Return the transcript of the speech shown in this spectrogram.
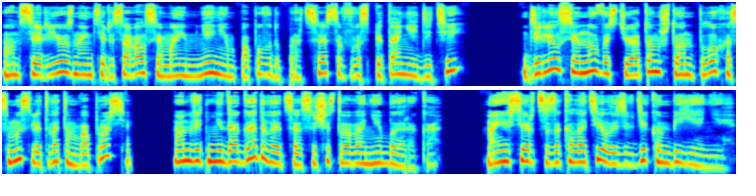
Он серьезно интересовался моим мнением по поводу процессов воспитания детей? Делился новостью о том, что он плохо смыслит в этом вопросе? Он ведь не догадывается о существовании Берека. Мое сердце заколотилось в диком биении.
